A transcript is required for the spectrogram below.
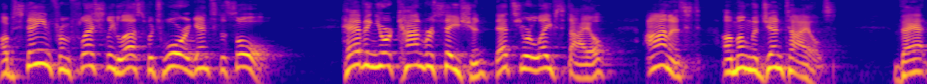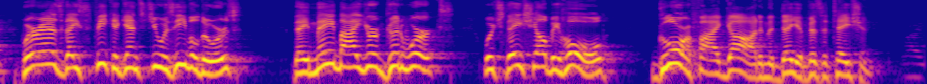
abstain from fleshly lusts which war against the soul, having your conversation, that's your lifestyle, honest among the Gentiles, that whereas they speak against you as evildoers, they may by your good works, which they shall behold, glorify God in the day of visitation. Right.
